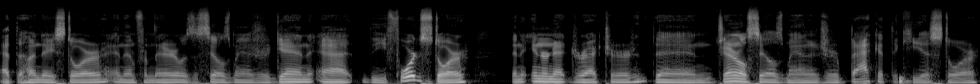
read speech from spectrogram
at the hyundai store and then from there was a sales manager again at the ford store then internet director then general sales manager back at the kia store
